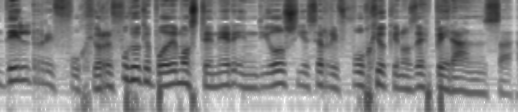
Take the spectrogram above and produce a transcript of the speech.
del refugio, refugio que podemos tener en Dios y ese refugio que nos da esperanza,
